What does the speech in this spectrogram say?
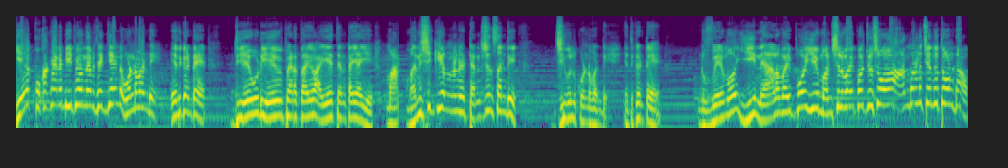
ఏ కుక్కకైనా బీపీ ఉందేమో చెక్ చేయండి ఉండవండి. ఎందుకంటే దేవుడు ఏవి పెడతాయో అయ్యే తింటాయి అయ్యి. మా మనిషికి ఉన్న టెన్షన్స్ అండి జీవులకు ఉండవండి. ఎందుకంటే నువ్వేమో ఈ నేల వైపు ఈ మనుషుల వైపు చూసి ఓ ఆందోళన చెందుతూ ఉంటావు.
